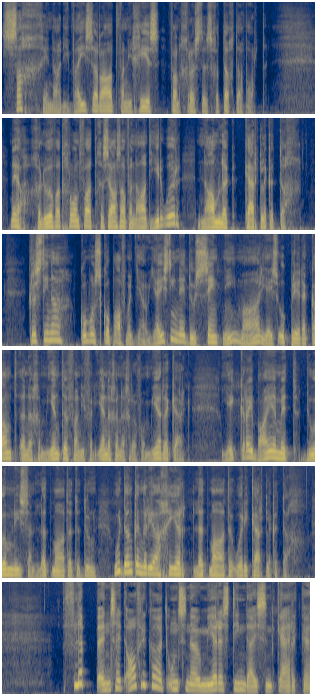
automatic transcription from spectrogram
sag en na die wyse raad van die gees van Christus getugtig word. Nou ja, geloof wat grondvat gesels aan vanaand hieroor, naamlik kerklike tug. Christina, Kom ons skop af met jou. Jy's nie net dosent nie, maar jy's ook predikant in 'n gemeente van die Verenigde Gereformeerde Kerk. Jy kry baie met dominees en lidmate te doen. Hoe dink en reageer lidmate oor die kerklike tug? Flip in Suid-Afrika het ons nou meer as 10000 kerke.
